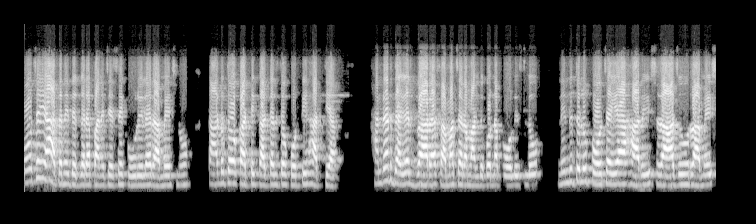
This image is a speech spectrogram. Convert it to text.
పోచయ్య అతని దగ్గర పనిచేసే కూలీల రమేష్ను తాడుతో కట్టి కట్టెలతో కొట్టి హత్య. హండ్రెడ్ దయల్ ద్వారా సమాచారం అందుకున్న పోలీసులు నిందితులు పోచయ్య హరీష్ రాజు రమేష్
